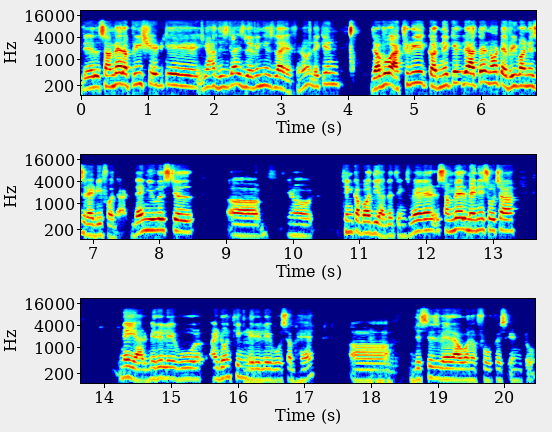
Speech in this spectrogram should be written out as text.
they will somewhere appreciate के या this guy is living his life you know लेकिन जब वो एक्चुअली करने के लिए आता है not everyone is ready for that then you will still you know think about the other things where somewhere मैंने सोचा नहीं यार मेरे लिए वो आई डोंट थिंक मेरे हम्म। लिए वो सब है uh, हम्म, this is where I want to focus into.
